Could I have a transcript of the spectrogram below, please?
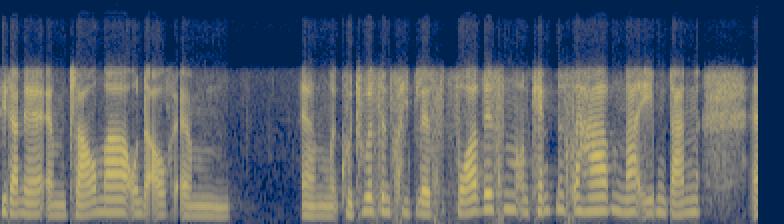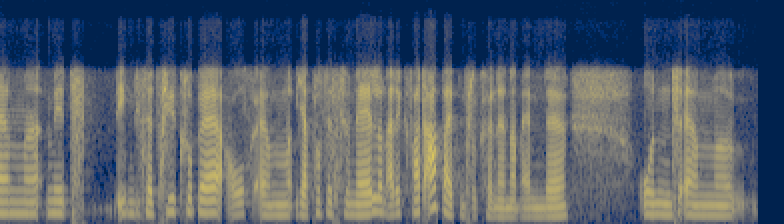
die dann eine ähm, Trauma und auch ähm, ähm, kultursensibles Vorwissen und Kenntnisse haben, na, eben dann ähm, mit eben dieser Zielgruppe auch ähm, ja professionell und adäquat arbeiten zu können am Ende. Und ähm,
